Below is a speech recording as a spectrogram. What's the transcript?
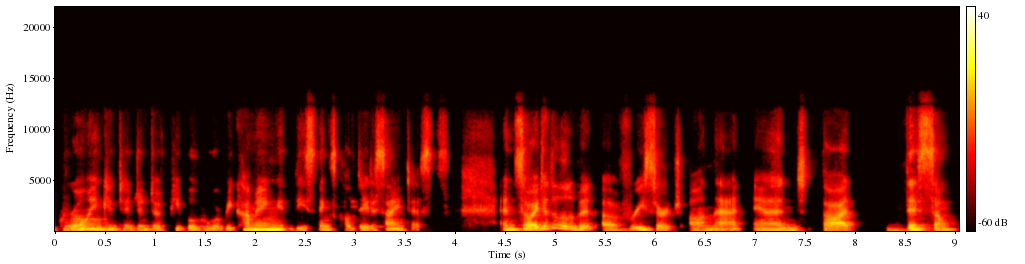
growing contingent of people who were becoming these things called data scientists. And so I did a little bit of research on that and thought, this some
